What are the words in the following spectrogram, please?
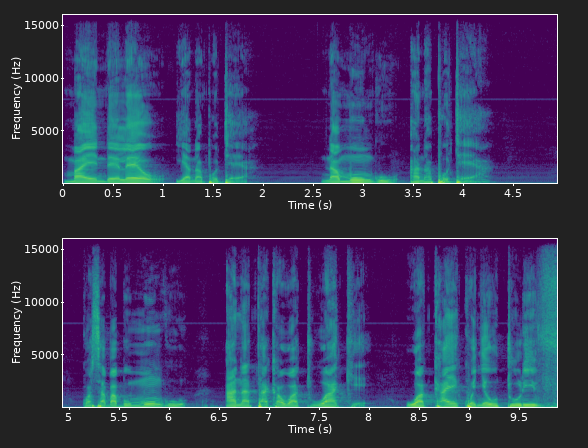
maendeleo yanapotea na Mungu anapotea, kwa sababu Mungu anataka watu wake wakae kwenye utulivu.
